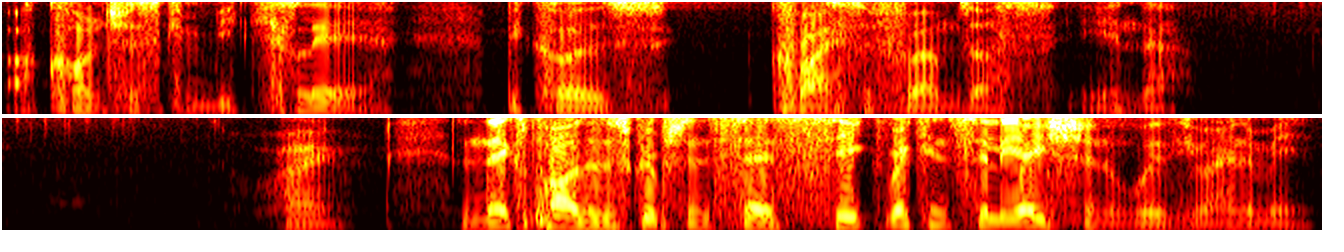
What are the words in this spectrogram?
our conscience can be clear because Christ affirms us in that. Right. The next part of the description says, Seek reconciliation with your enemy.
